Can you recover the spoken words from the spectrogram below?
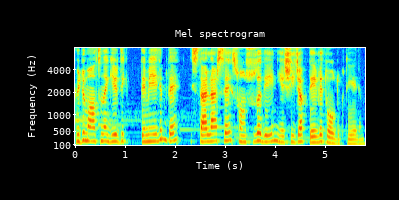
Güdüm altına girdik demeyelim de isterlerse sonsuza değin yaşayacak devlet olduk diyelim.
